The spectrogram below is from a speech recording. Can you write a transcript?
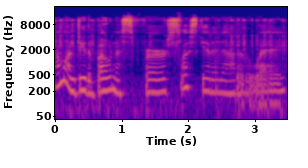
I'm going to do the bonus first. Let's get it out of the way.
